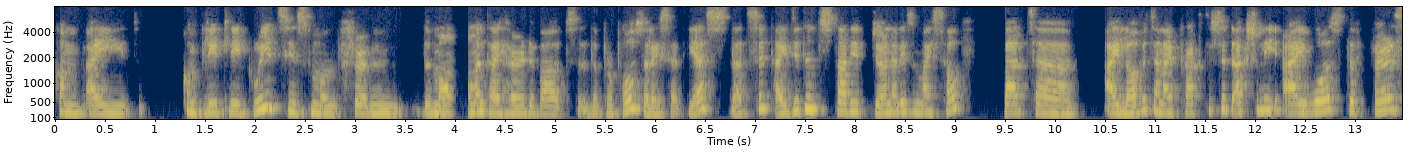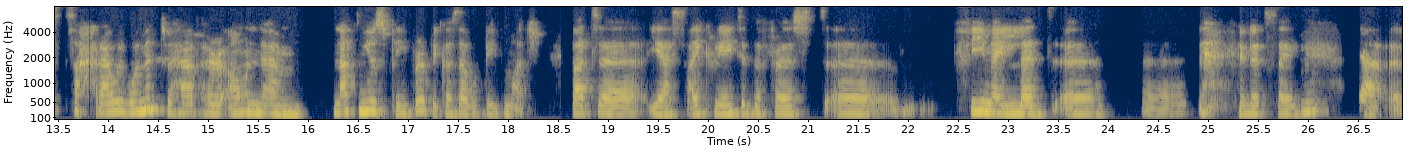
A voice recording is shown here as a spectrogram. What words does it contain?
com- I completely agreed since from the moment I heard about the proposal. I said, yes, that's it. I didn't study journalism myself, but uh, I love it and I practice it. Actually, I was the first Sahrawi woman to have her own, um, not newspaper, because that would be much. But uh, yes, I created the first uh, female led uh, uh, let's say, mm-hmm. yeah,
